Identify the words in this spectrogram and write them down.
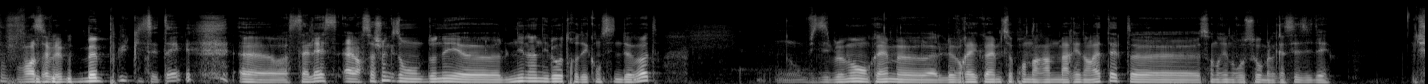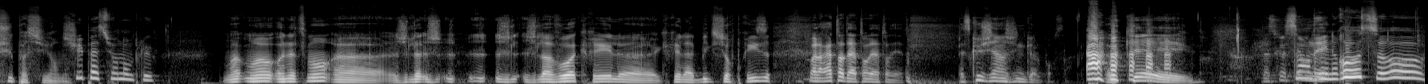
Enfin, on savait même plus qui c'était. Euh, ça laisse. Alors, sachant qu'ils ont donné euh, ni l'un ni l'autre des consignes de vote, visiblement, quand même, euh, elle devrait quand même se prendre un rein de marée dans la tête, euh, Sandrine Rousseau, malgré ses idées. Je suis pas sûr. Je suis pas sûr non plus. Moi, moi, honnêtement, euh, je, la, je, je- je la vois créer, le, créer la big surprise. Voilà, attendez, attendez, attendez. attendez. Parce que j'ai un jingle pour ça. Ok. Parce que si on est... Sandrine Rousseau,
